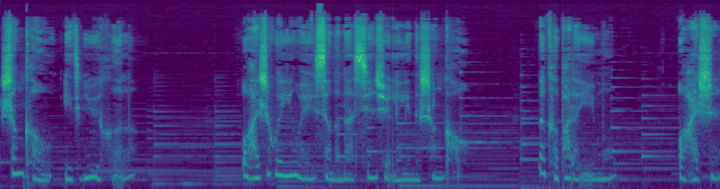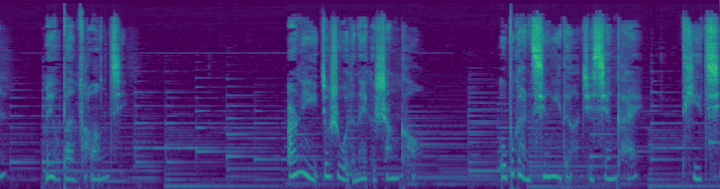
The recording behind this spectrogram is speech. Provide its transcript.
伤口已经愈合了，我还是会因为想到那鲜血淋淋的伤口，那可怕的一幕，我还是没有办法忘记。而你就是我的那个伤口，我不敢轻易的去掀开、提起，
